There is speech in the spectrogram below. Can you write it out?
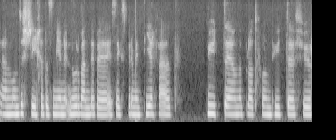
ähm, unterstreichen, dass wir nicht nur wenn eben ein Experimentierfeld bieten und eine Plattform bieten für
